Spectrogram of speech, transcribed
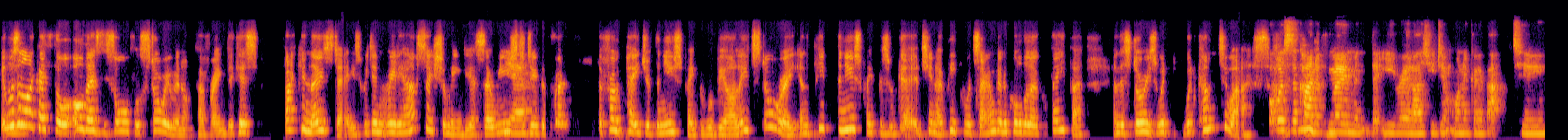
It wasn't like I thought, oh, there's this awful story we're not covering because back in those days we didn't really have social media. So we used Yeah. to do the front the front page of the newspaper would be our lead story and the people the newspapers were good you know people would say i'm going to call the local paper and the stories would would come to us what was the kind of moment that you realized you didn't want to go back to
